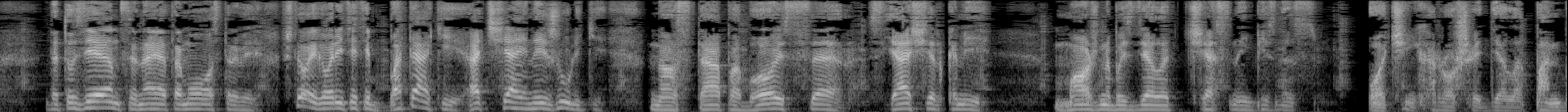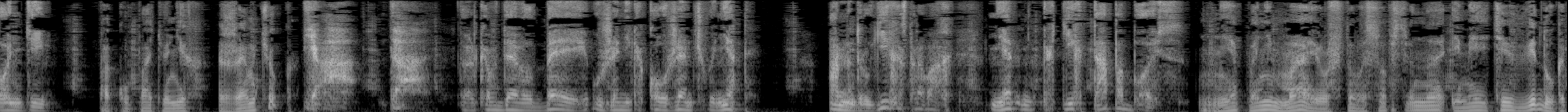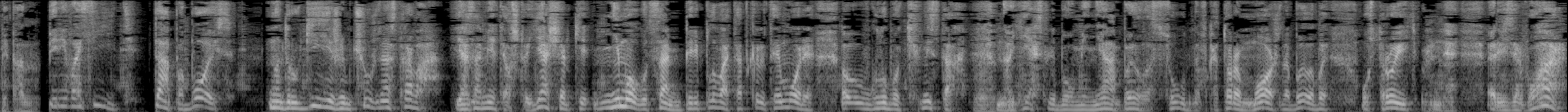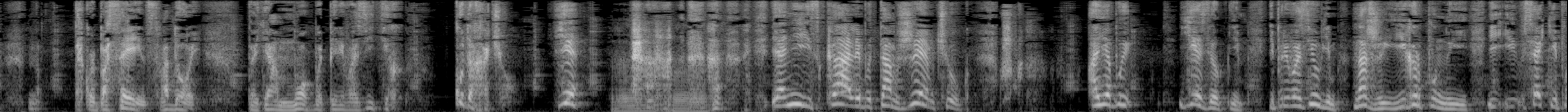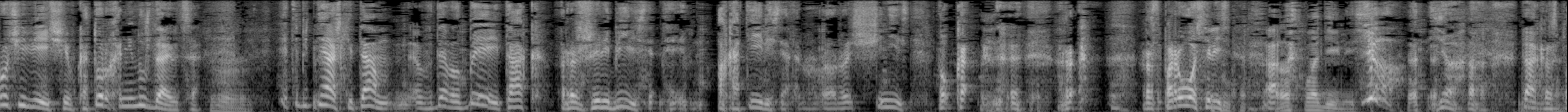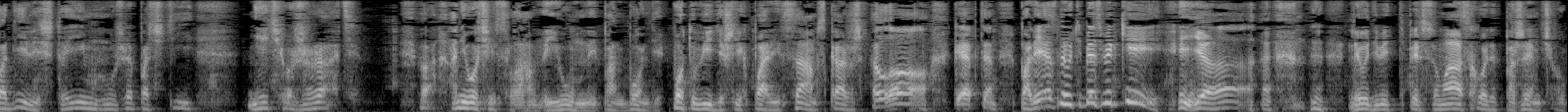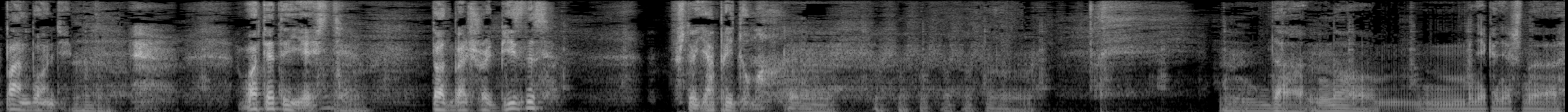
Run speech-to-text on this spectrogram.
Да туземцы на этом острове. Что и говорить, эти батаки, отчаянные жулики. Но с Тапа Бойс, сэр, с ящерками можно бы сделать честный бизнес. Очень хорошее дело, пан Бонди. Покупать у них жемчуг? Я, да. Только в Девил Бэй уже никакого жемчуга нет. А на других островах нет никаких Тапа Бойс. Не понимаю, что вы, собственно, имеете в виду, капитан. перевозить Тапа Бойс на другие жемчужные острова. Я заметил, что ящерки не могут сами переплывать открытое море э, в глубоких местах. Но если бы у меня было судно, в котором можно было бы устроить э, резервуар, ну, такой бассейн с водой, то я мог бы перевозить их куда хочу. Е. И они искали бы там жемчуг. А- А я бы ездил к ним и привозил им ножи и гарпуны и, и всякие прочие вещи, в которых они нуждаются. Эти бедняжки там, в Девил Бэй, так разжеребились, э, окатились, э, расчинились, ну, ка- р- распоросились. А- Расплодились. я, я так расплодились, что им уже почти нечего жрать. Они очень славные и умные, пан Бонди. Вот увидишь их, парень, сам скажешь, «Алло, кэптен, полезные у тебя зверьки!» Я. Люди ведь теперь с ума сходят по жемчугу, пан Бонди. Вот это и есть тот большой бизнес, что я придумал. Да, но мне, конечно,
